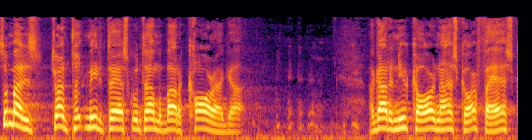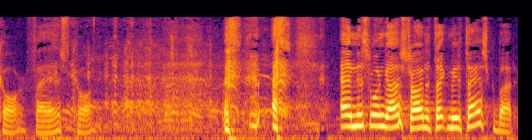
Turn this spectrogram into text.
Somebody's trying to take me to task one time about a car I got. I got a new car, nice car, fast car, fast car. and this one guy's trying to take me to task about it.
